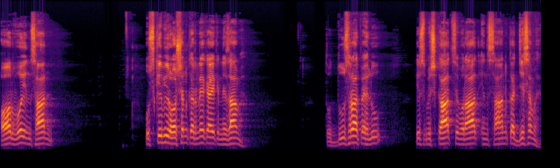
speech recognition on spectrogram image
اور وہ انسان اس کے بھی روشن کرنے کا ایک نظام ہے۔ تو دوسرا پہلو، اس مشکات سے مراد انسان کا جسم ہے۔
